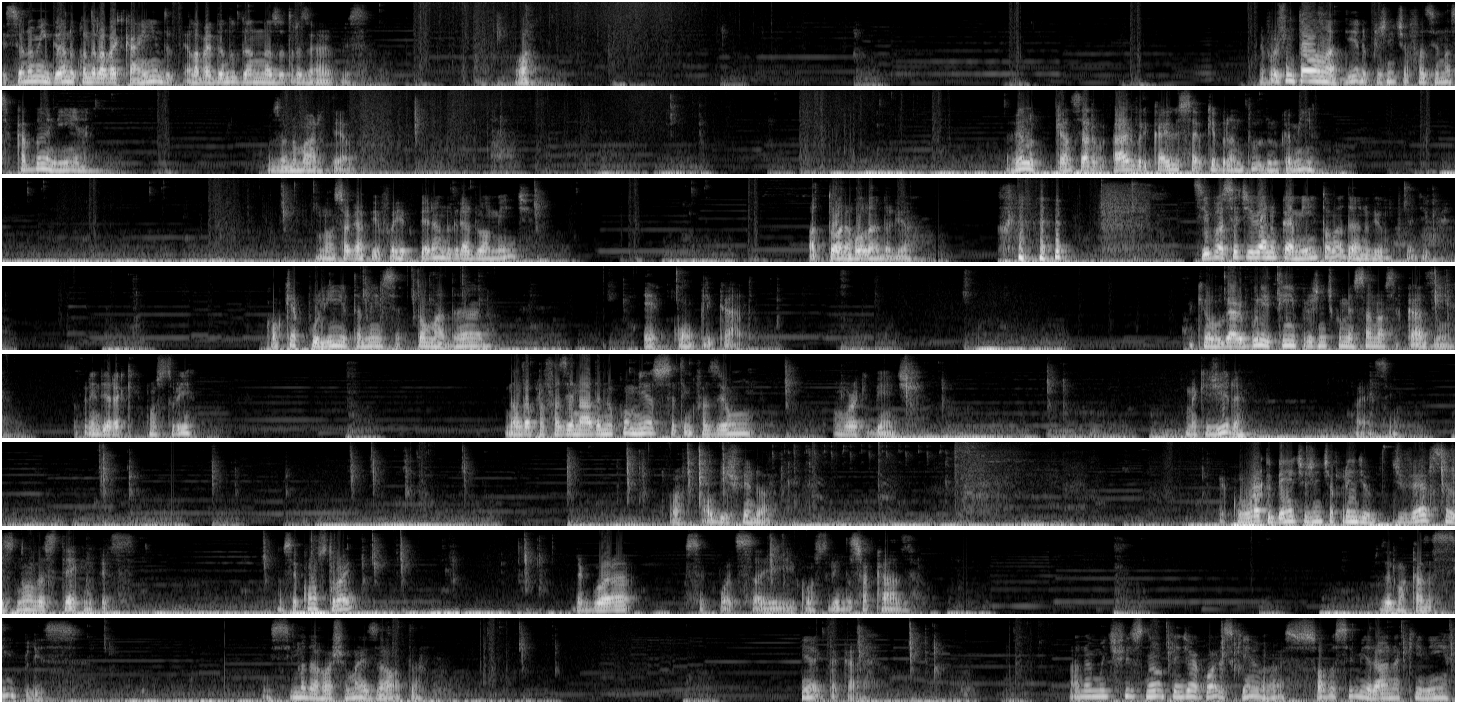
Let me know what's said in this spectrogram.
E se eu não me engano, quando ela vai caindo, ela vai dando dano nas outras árvores. Ó. Eu vou juntar uma madeira pra gente já fazer nossa cabaninha. Usando o martelo. Tá vendo que as árvore caiu e saiu quebrando tudo no caminho? Nosso HP foi recuperando gradualmente. A tora rolando ali, ó. Se você estiver no caminho, toma dano, viu? Qualquer pulinho também você toma dano. É complicado. Aqui é um lugar bonitinho para a gente começar a nossa casinha. Aprender aqui a construir. Não dá para fazer nada no começo, você tem que fazer um, um workbench. Como é que gira? Vai assim. Ó, ó o bicho vindo, ó. É, com o Workbench a gente aprende diversas novas técnicas. Você constrói. Agora você pode sair construindo a sua casa. Fazer uma casa simples. Em cima da rocha mais alta. Eita, cara. Ah, não é muito difícil não, aprendi agora o esquema. É só você mirar na quininha.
